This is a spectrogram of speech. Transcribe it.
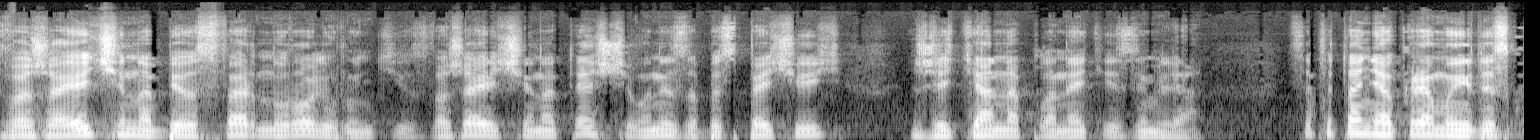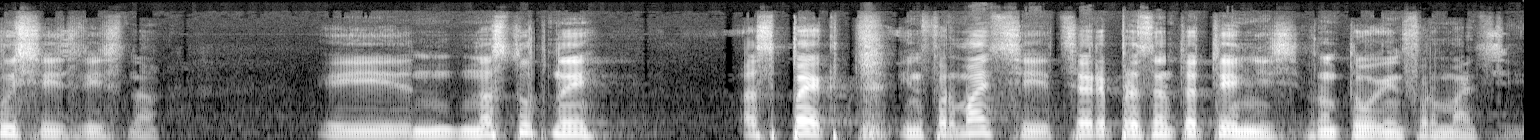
зважаючи на біосферну роль ґрунтів, зважаючи на те, що вони забезпечують життя на планеті Земля? Це питання окремої дискусії, звісно. І наступний аспект інформації це репрезентативність ґрунтової інформації.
